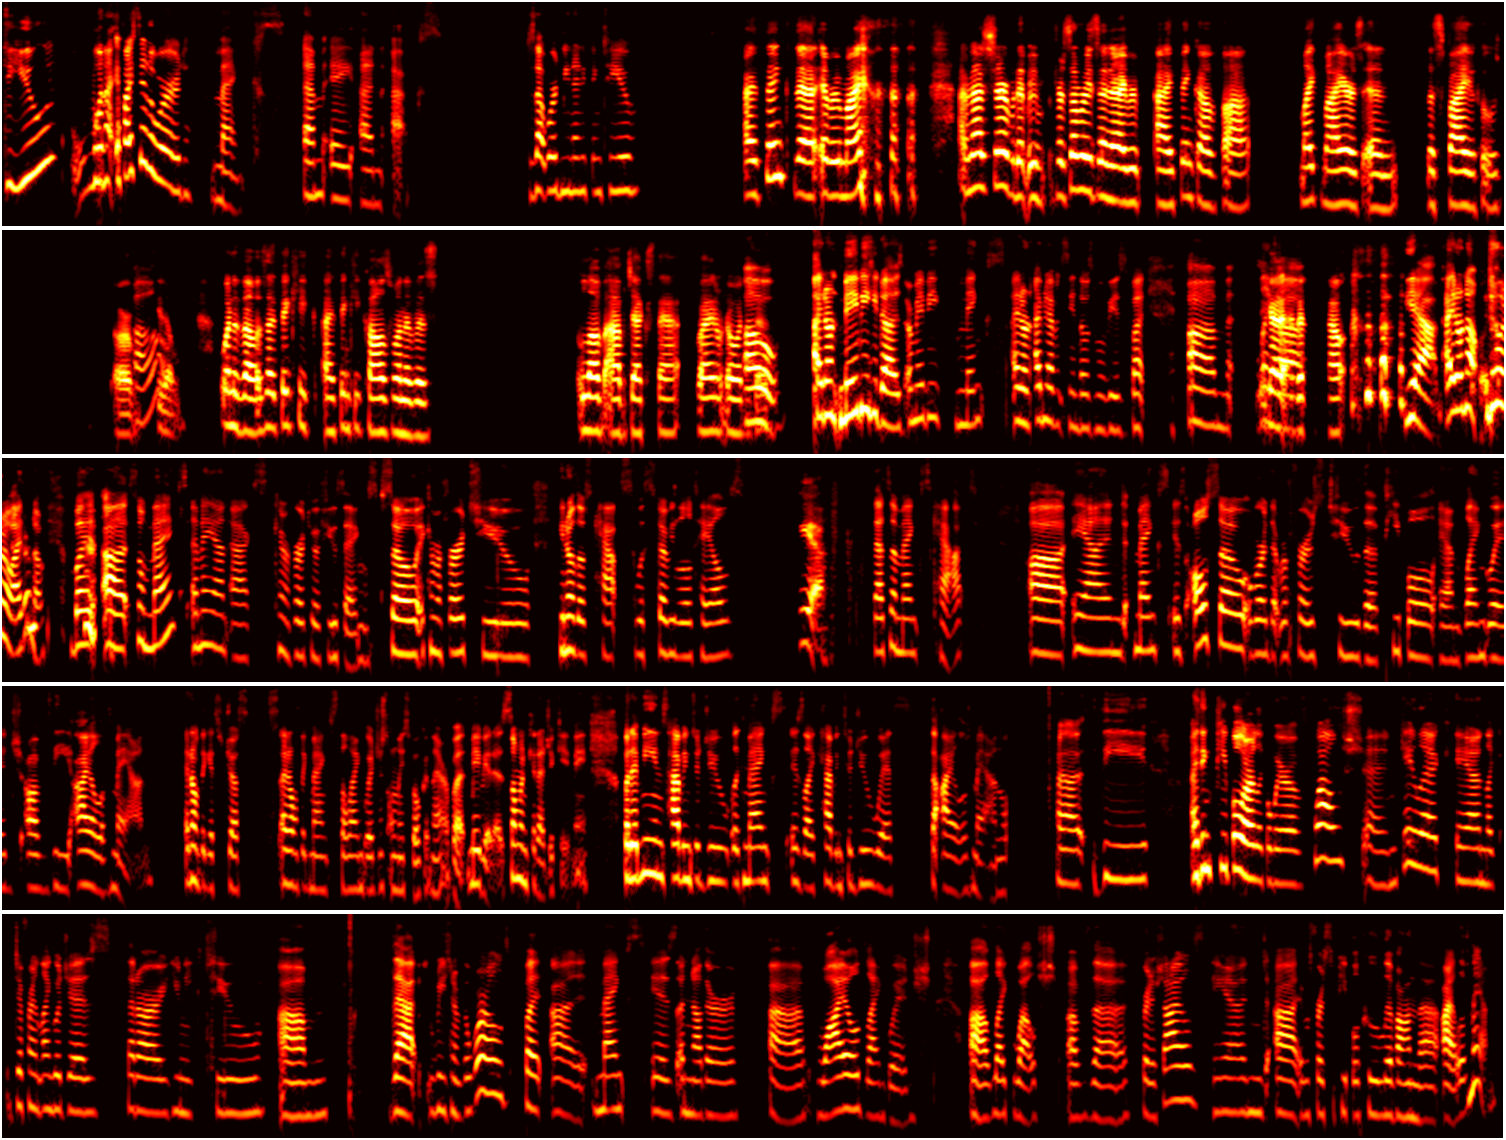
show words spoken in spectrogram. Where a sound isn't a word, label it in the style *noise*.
Do you when I if I say the word Manx, M A N X, does that word mean anything to you? I think that it reminds, *laughs* I'm not sure, but it for some reason I re- I think of uh, Mike Myers and The Spy Who, or Oh. you know, one of those. I think he I think he calls one of his love objects that, but I don't know what. Oh, I don't. Maybe he does, or maybe Minx. I don't. I haven't seen those movies, but um, like uh, out. *laughs* yeah, I don't know. *laughs* No, no, I don't know. But uh, so Manx, M A N X, can refer to a few things. So it can refer to, you know, those cats with stubby little tails. Yeah. That's a Manx cat. Uh, and Manx is also a word that refers to the people and language of the Isle of Man. I don't think it's just, I don't think Manx, the language, is only spoken there, but maybe it is. Someone could educate me. But it means having to do, like, Manx is like having to do with the Isle of Man. Uh, the, I think people are like aware of Welsh and Gaelic and like different languages that are unique to um, that region of the world. But uh, Manx is another uh, wild language, uh, like Welsh of the British Isles, and uh, it refers to people who live on the Isle of Man.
